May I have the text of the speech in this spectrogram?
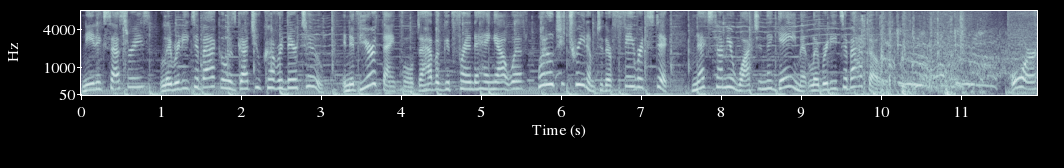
Need accessories? Liberty Tobacco has got you covered there too. And if you're thankful to have a good friend to hang out with, why don't you treat them to their favorite stick next time you're watching the game at Liberty Tobacco? Or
